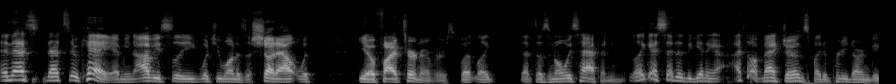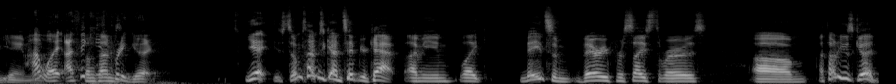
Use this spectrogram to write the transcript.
and that's that's okay. I mean, obviously, what you want is a shutout with you know five turnovers, but like that doesn't always happen. Like I said at the beginning, I, thought Mac Jones played a pretty darn good game. I like. I think he's pretty good. Yeah, sometimes you got to tip your cap. I mean, like made some very precise throws. Um, I thought he was good.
